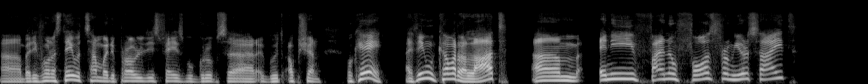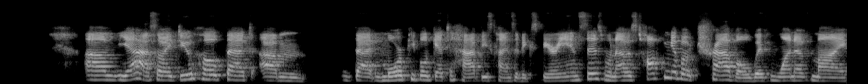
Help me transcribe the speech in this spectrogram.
Uh, but if you want to stay with somebody, probably these Facebook groups are a good option. Okay, I think we covered a lot. Um, any final thoughts from your side? Um, yeah, so I do hope that um, that more people get to have these kinds of experiences. When I was talking about travel with one of my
